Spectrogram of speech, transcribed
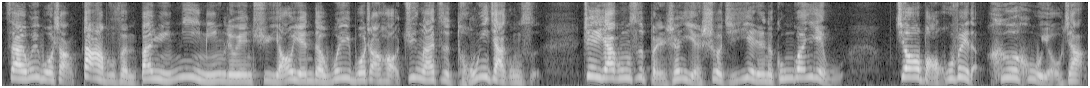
在微博上，大部分搬运匿名留言区谣言的微博账号均来自同一家公司。这家公司本身也涉及艺人的公关业务，交保护费的呵护有加，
